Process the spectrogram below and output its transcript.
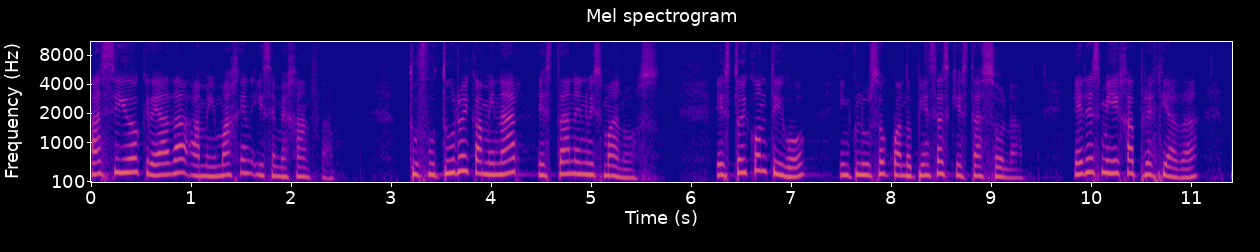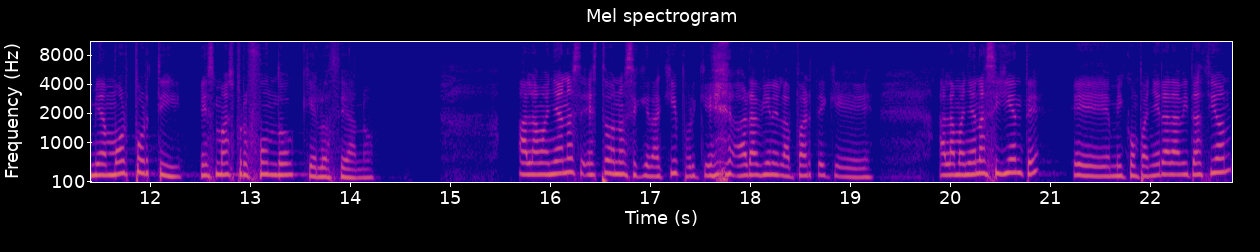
Has sido creada a mi imagen y semejanza. Tu futuro y caminar están en mis manos. Estoy contigo incluso cuando piensas que estás sola. Eres mi hija preciada, mi amor por ti es más profundo que el océano. A la mañana, esto no se queda aquí porque ahora viene la parte que... A la mañana siguiente, eh, mi compañera de habitación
